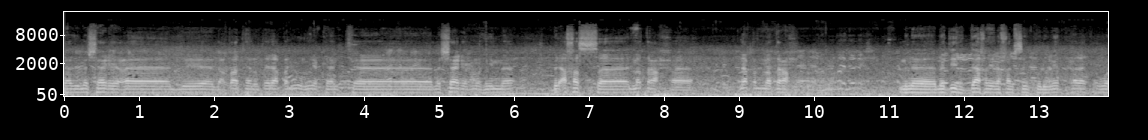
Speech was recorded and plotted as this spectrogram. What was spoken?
هذه المشاريع آه، اللي أعطتها الانطلاقة اليوم. هي كانت آه، مشاريع مهمة بالأخص آه، المطرح نقل المطرح من مدينة الداخل إلى 50 كيلومتر. هذا هو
